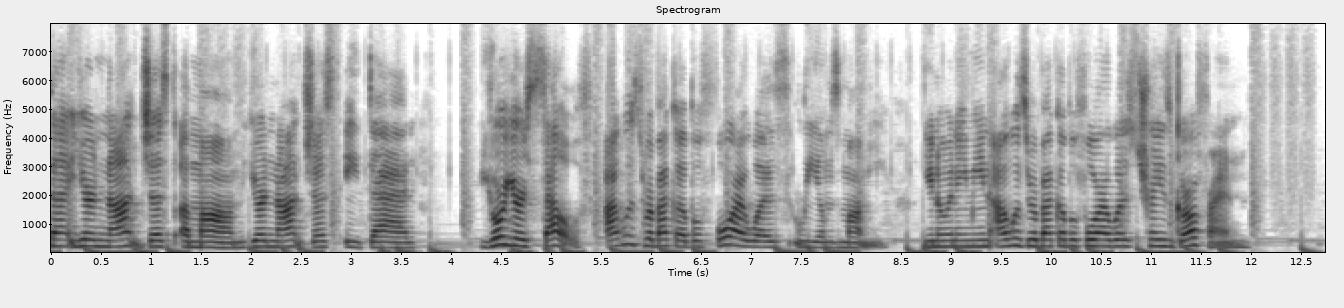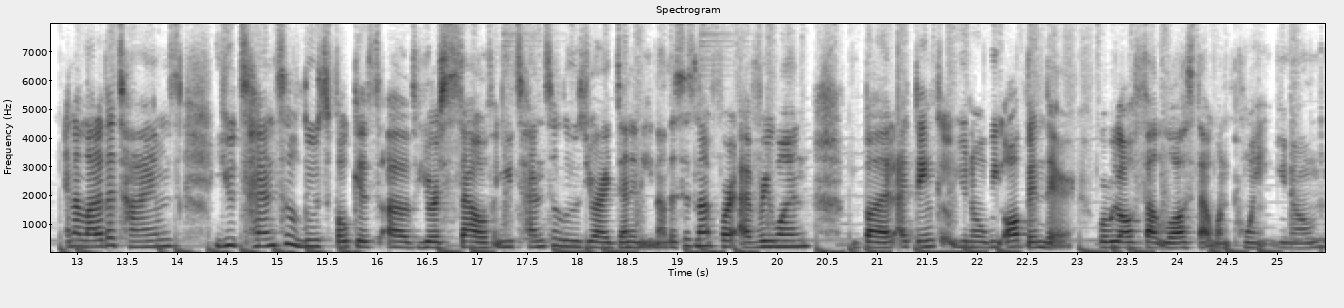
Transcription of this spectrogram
that you're not just a mom, you're not just a dad, you're yourself. I was Rebecca before I was Liam's mommy. You know what I mean? I was Rebecca before I was Trey's girlfriend. And a lot of the times, you tend to lose focus of yourself and you tend to lose your identity. Now, this is not for everyone, but I think, you know, we all been there where we all felt lost at one point, you know?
